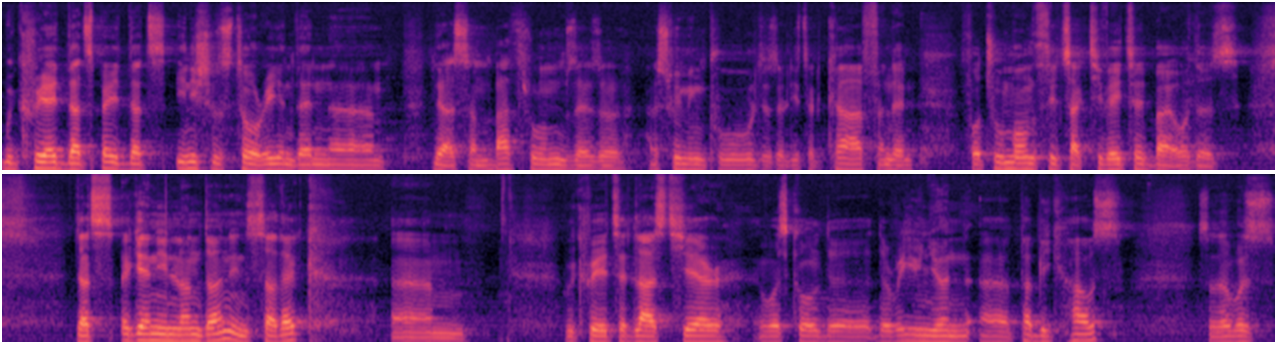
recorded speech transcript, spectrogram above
we create that space, that initial story, and then um, there are some bathrooms, there's a, a swimming pool, there's a little cafe, and then for two months it's activated by others. That's again in London, in Southwark. Um, we created last year, it was called the, the Reunion uh, Public House. So that was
